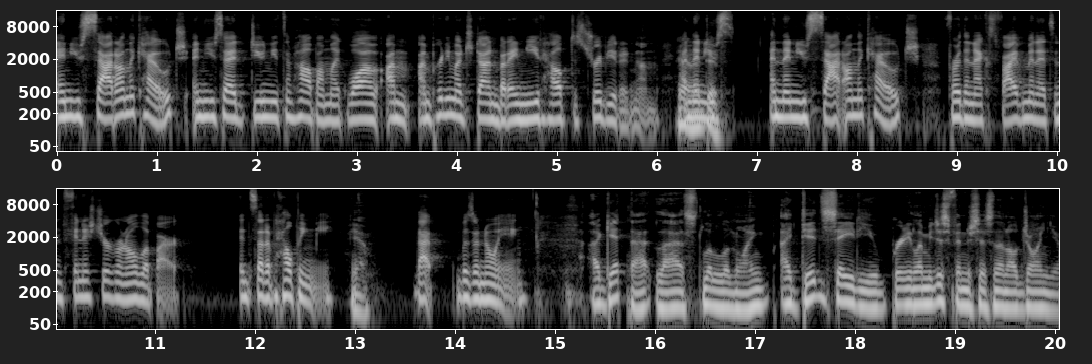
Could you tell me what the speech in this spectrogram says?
and you sat on the couch and you said, "Do you need some help?" I'm like, "Well, I'm I'm pretty much done, but I need help distributing them." Yeah, and then you and then you sat on the couch for the next 5 minutes and finished your granola bar instead of helping me. Yeah. That was annoying. I get that last little annoying. I did say to you, Brittany, let me just finish this and then I'll join you.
